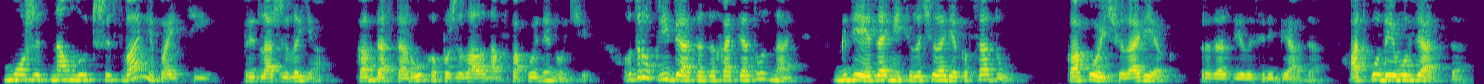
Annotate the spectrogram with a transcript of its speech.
«Может, нам лучше с вами пойти?» – предложила я. когда старуха пожелала нам спокойной ночи. Вдруг ребята захотят узнать, где я заметила человека в саду. «Какой человек?» – разозлилась Олимпиада. «Откуда ему взяться?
